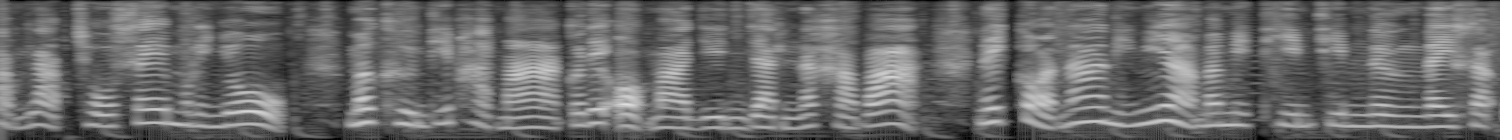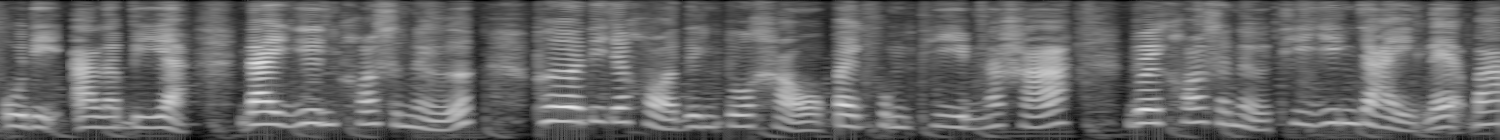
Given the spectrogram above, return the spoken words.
สำหรับโชเซ่มูรินโญ่เมื่อคืนที่ผ่านมาก็ได้ออกมายืนยันนะคะว่า ในก่อนหน้านี้เนี่ยมันมีทีมทีมหนึ่งในซาอุดิอาระเบีย ได้ยื่นข้อเสนอ เพื่อที่จะขอดึงตัวเขาไปคุมทีมนะคะ ด้วยข้อเสนอที่ยิ่งใหญ่และบ้า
